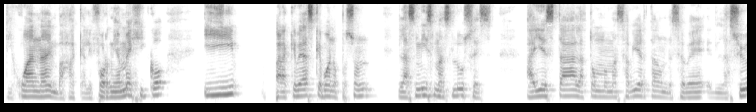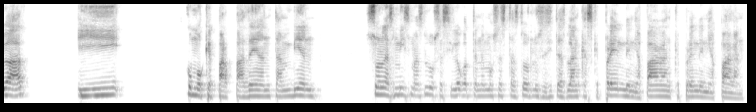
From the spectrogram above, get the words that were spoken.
Tijuana, en Baja California, México, y para que veas que, bueno, pues son las mismas luces. Ahí está la toma más abierta donde se ve la ciudad y como que parpadean también. Son las mismas luces y luego tenemos estas dos lucecitas blancas que prenden y apagan, que prenden y apagan.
